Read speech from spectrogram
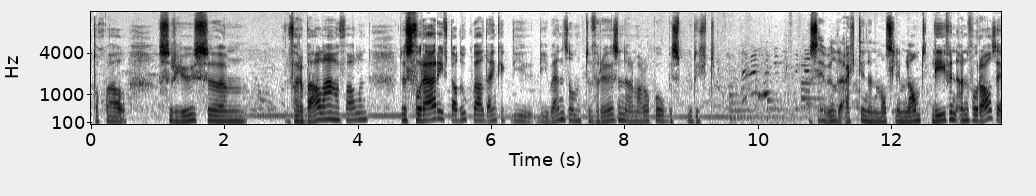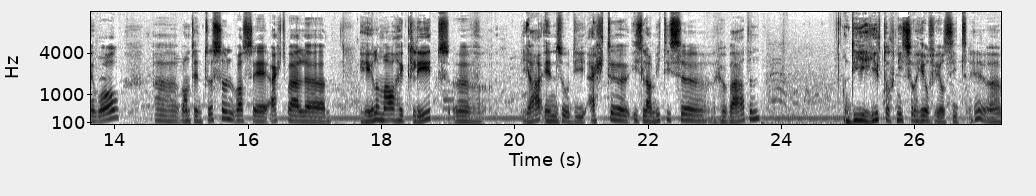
toch wel serieus um, verbaal aangevallen. Dus voor haar heeft dat ook wel, denk ik, die, die wens om te verhuizen naar Marokko bespoedigd. Zij wilde echt in een moslimland leven. En vooral, zij wou... Uh, want intussen was zij echt wel uh, helemaal gekleed... Uh, ja, in zo die echte islamitische gewaden. Die je hier toch niet zo heel veel ziet. Hè.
